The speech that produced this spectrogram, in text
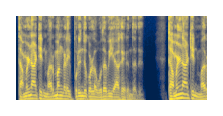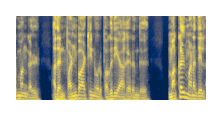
தமிழ்நாட்டின் மர்மங்களை புரிந்து கொள்ள உதவியாக இருந்தது. தமிழ்நாட்டின் மர்மங்கள் அதன் பண்பாட்டின் ஒரு பகுதியாக இருந்து மக்கள் மனதில்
